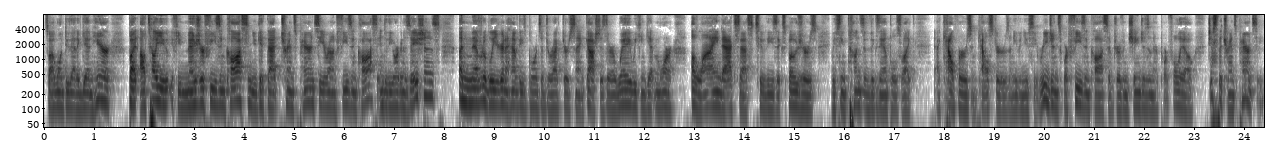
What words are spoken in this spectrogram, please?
So I won't do that again here. But I'll tell you, if you measure fees and costs and you get that transparency around fees and costs into the organizations, inevitably you're going to have these boards of directors saying, gosh, is there a way we can get more aligned access to these exposures? We've seen tons of examples like at CalPERS and CalSTRS and even UC Regents where fees and costs have driven changes in their portfolio, just the transparency.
